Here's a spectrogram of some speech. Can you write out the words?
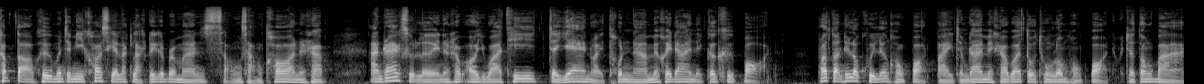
คำตอบคือมันจะมีข้อเสียหลักๆ ด้วยกันประมาณ 2-3 ข้อนะครับ อันแรกสุดเลยนะครับอวัยวะที่จะแย่หน่อยทนน้ำไม่ค่อยได้เนี่ยก็คือปอด เพราะตอนที่เราคุยเรื่องของปอดไปจำได้ไหมครับว่าตัวถุงลมของปอดมันจะต้องบาง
